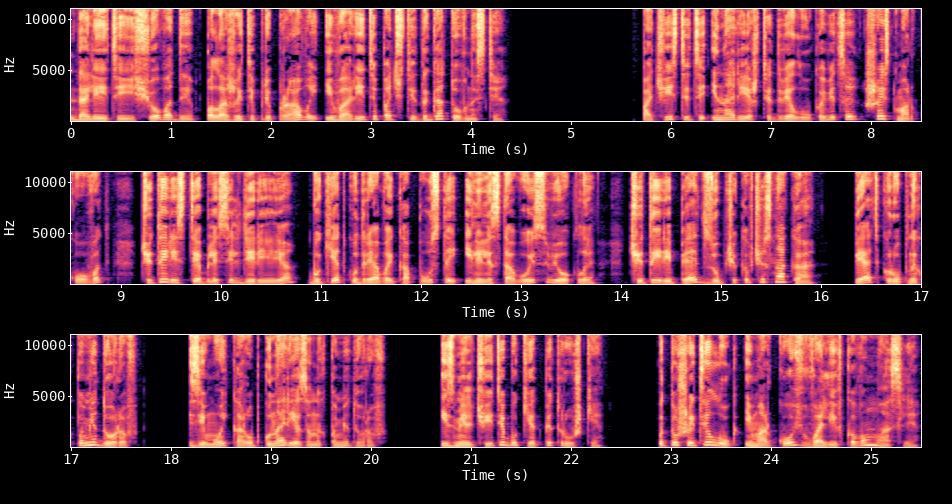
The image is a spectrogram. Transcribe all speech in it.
Долейте еще воды, положите приправы и варите почти до готовности. Почистите и нарежьте две луковицы, 6 морковок, 4 стебля сельдерея, букет кудрявой капусты или листовой свеклы, 4-5 зубчиков чеснока, 5 крупных помидоров, зимой коробку нарезанных помидоров. Измельчите букет петрушки. Потушите лук и морковь в оливковом масле.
